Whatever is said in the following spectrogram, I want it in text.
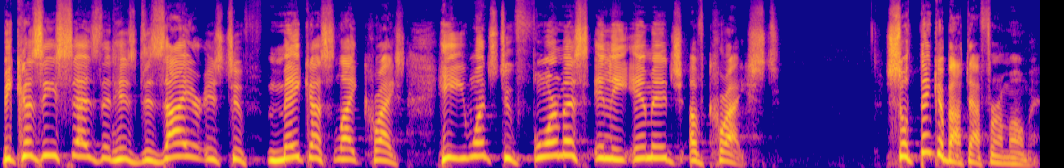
Because he says that his desire is to make us like Christ. He wants to form us in the image of Christ. So think about that for a moment.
